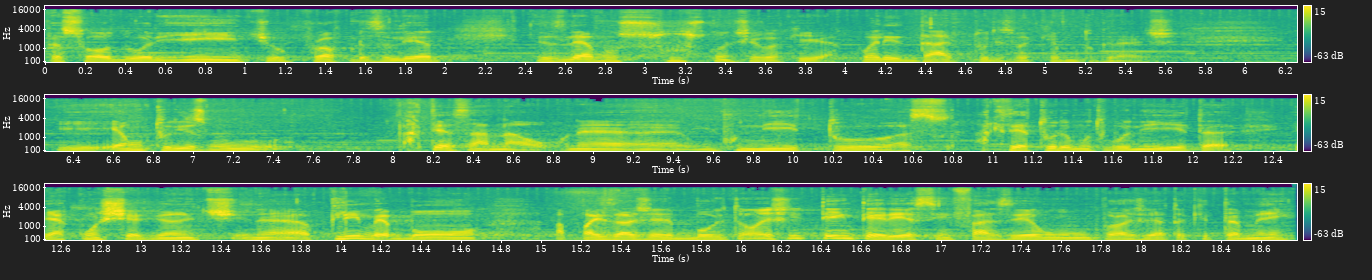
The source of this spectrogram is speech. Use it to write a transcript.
pessoal do Oriente, o próprio brasileiro, eles levam um susto quando chegam aqui. A qualidade do turismo aqui é muito grande. E é um turismo artesanal, né? bonito, a arquitetura é muito bonita, é aconchegante, né? o clima é bom, a paisagem é boa. Então a gente tem interesse em fazer um projeto aqui também,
